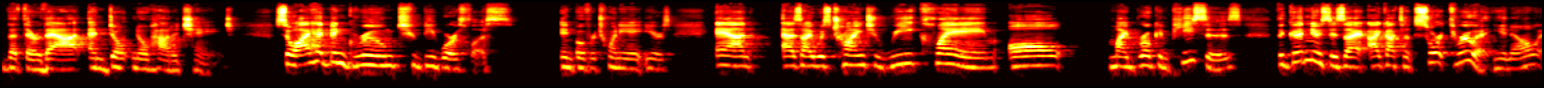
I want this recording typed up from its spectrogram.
that they're that and don't know how to change. So I had been groomed to be worthless in over 28 years. And as I was trying to reclaim all my broken pieces, the good news is I, I, got to sort through it. You know,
